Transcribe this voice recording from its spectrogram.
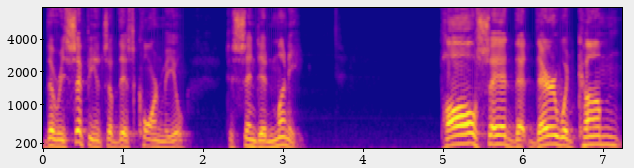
the recipients of this cornmeal to send in money. Paul said that there would come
